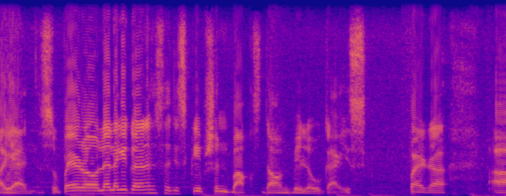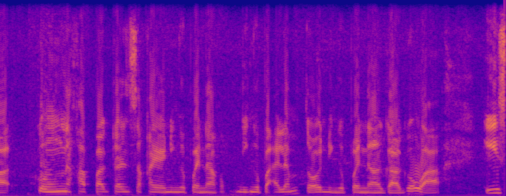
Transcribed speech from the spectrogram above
ayan. So pero lalagay ko lang sa description box down below, guys, para uh, kung nakapag-transact kayo, hindi nyo pa na, hindi nyo pa alam to, hindi nyo pa nagagawa, is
